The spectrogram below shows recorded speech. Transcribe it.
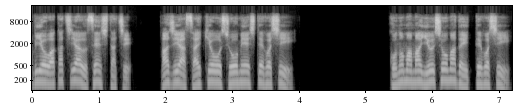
びを分かち合う選手たち。アジア最強を証明してほしい。このまま優勝まで行ってほしい。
